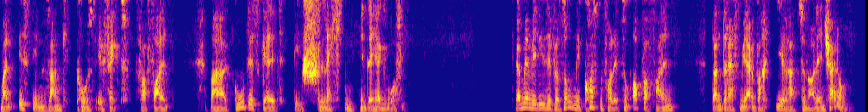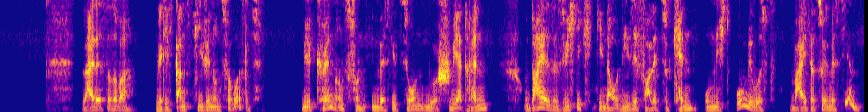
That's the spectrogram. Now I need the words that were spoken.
Man ist dem Sunk-Cost-Effekt verfallen. Man hat gutes Geld dem Schlechten hinterhergeworfen. Ja, wenn wir diese versunkene Kostenfalle zum Opfer fallen, dann treffen wir einfach irrationale Entscheidungen. Leider ist das aber wirklich ganz tief in uns verwurzelt. Wir können uns von Investitionen nur schwer trennen und daher ist es wichtig, genau diese Falle zu kennen, um nicht unbewusst weiter zu investieren,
